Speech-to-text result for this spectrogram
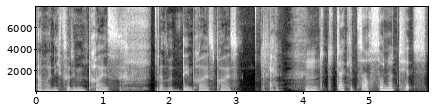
aber nicht zu dem Preis. Also dem Preis, Preis. Da gibt's auch so Notiz,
